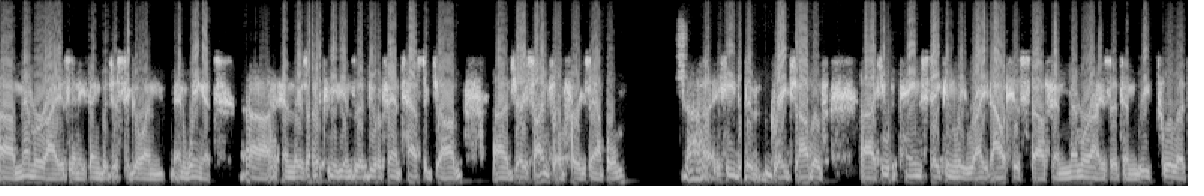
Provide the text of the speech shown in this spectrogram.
uh, memorize anything, but just to go and, and wing it. Uh, and there's other comedians that do a fantastic job. Uh, Jerry Seinfeld, for example, uh, he did a great job of uh, he would painstakingly write out his stuff and memorize it and retool it.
